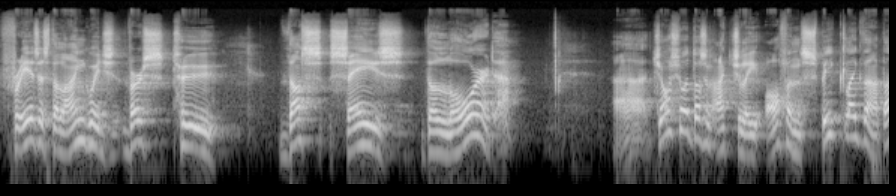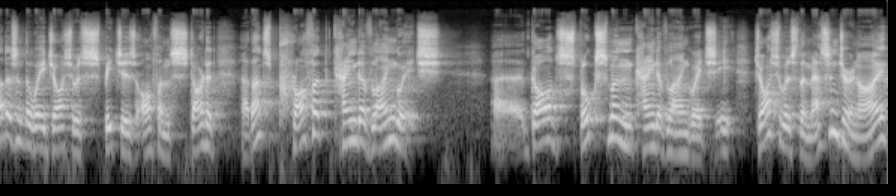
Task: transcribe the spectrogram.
phrases the language, verse 2 Thus says the Lord. Uh, Joshua doesn't actually often speak like that. That isn't the way Joshua's speeches often started. Uh, that's prophet kind of language uh, God's spokesman kind of language. He, Joshua's the messenger now,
